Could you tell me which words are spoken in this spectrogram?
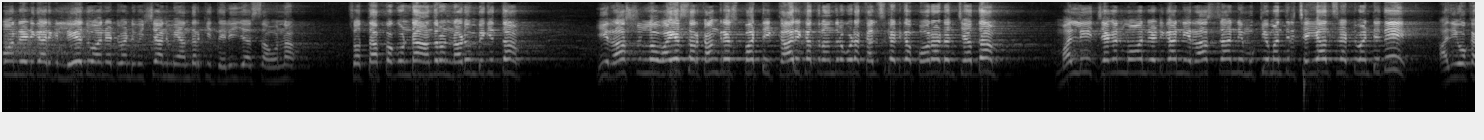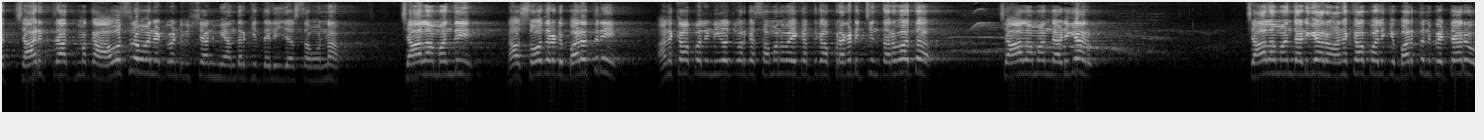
జగన్మోహన్ రెడ్డి గారికి లేదు అనేటువంటి విషయాన్ని మీ అందరికీ తెలియజేస్తా ఉన్నా. సో తప్పకుండా అందరం నడుం బిగిద్దాం. ఈ రాష్ట్రంలో వైఎస్ఆర్ కాంగ్రెస్ పార్టీ కార్యకర్తలందరూ కూడా కలిసికట్టుగా పోరాటం చేద్దాం. మళ్ళీ జగన్మోహన్ రెడ్డి గారిని రాష్ట్రాన్ని ముఖ్యమంత్రి చేయాల్సినటువంటిది అది ఒక చారిత్రాత్మక అవసరం అనేటువంటి విషయాన్ని మీ అందరికీ తెలియజేస్తా ఉన్నా. చాలా మంది నా సోదరుడు భరత్ని అనకాపల్లి నియోజకవర్గ సమన్వయకర్తగా ప్రకటించిన తర్వాత చాలా మంది అడిగారు. చాలా మంది అడిగారు అనకాపల్లికి భరత్ని పెట్టారు.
